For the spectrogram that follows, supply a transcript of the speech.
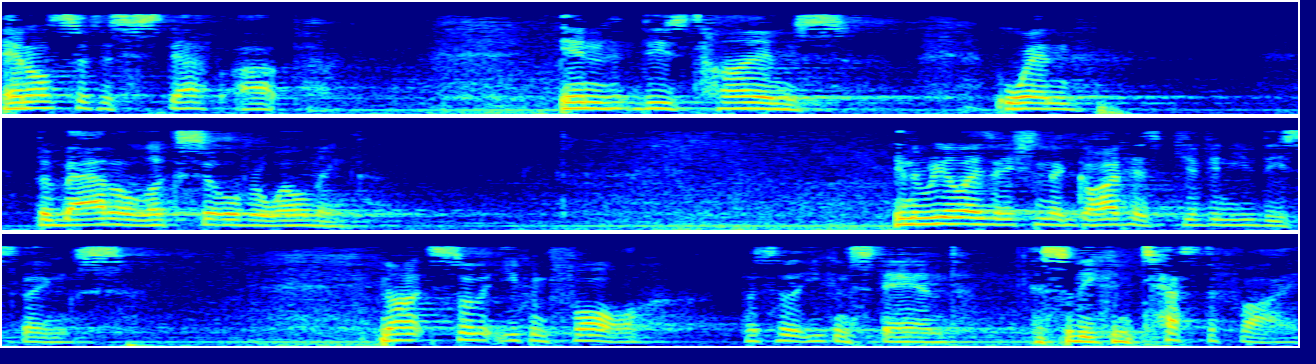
And also to step up in these times when the battle looks so overwhelming. In the realization that God has given you these things, not so that you can fall, but so that you can stand, and so that you can testify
